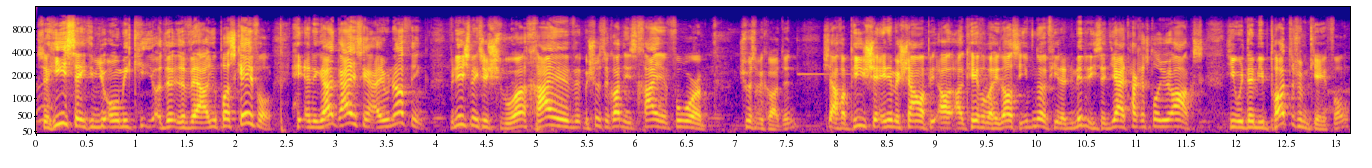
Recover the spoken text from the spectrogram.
so he's saying to him, "You owe me the, the value plus kefil," and the guy, is saying, "I owe nothing." Vinish makes a shvua chayiv. B'shus he's chayiv for shus bekadin. Pisha enim misham al kefil b'hidasi. Even though if he had admitted, he said, "Yeah, I stole your ox," he would then be putter from kefil.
